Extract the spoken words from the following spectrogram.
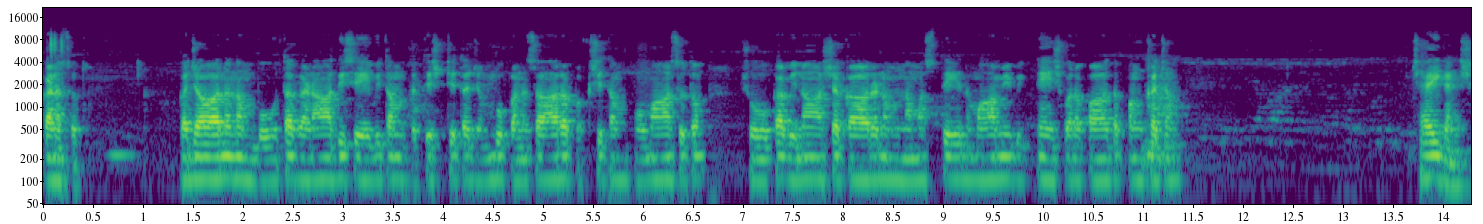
ಕಾಣಿಸೋದು ಗಜಾನನಂ ಸೇವಿತಂ ಪ್ರತಿಷ್ಠಿತ ಜಂಬು ಪನಸಾರ ಪಕ್ಷಿತಂ ಉಮಾಸುತಂ ಶೋಕ ವಿನಾಶ ಕಾರಣಂ ನಮಸ್ತೆ ನಮಾಮಿ ವಿಘ್ನೇಶ್ವರ ಪಾದ ಪಂಕಜಂ. ಜೈ ಗಣೇಶ್.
